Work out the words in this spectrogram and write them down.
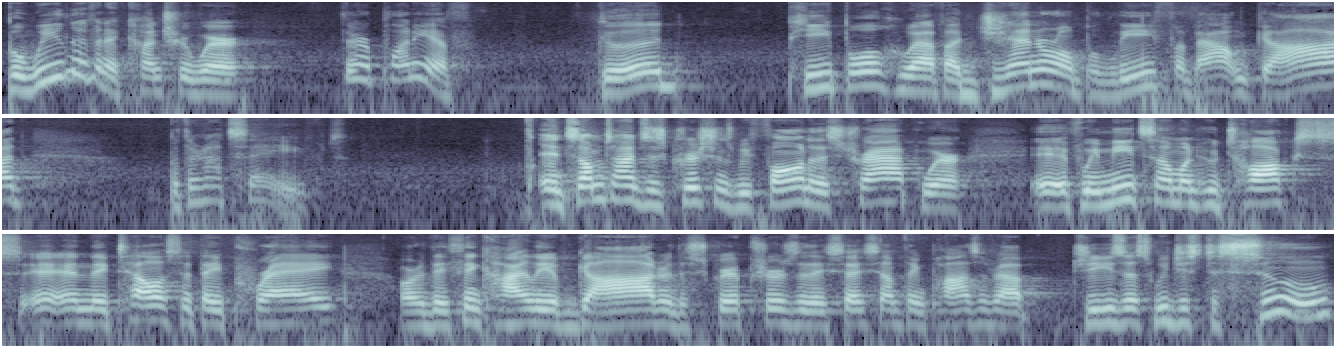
But we live in a country where there are plenty of good, people who have a general belief about God, but they're not saved. And sometimes as Christians, we fall into this trap where if we meet someone who talks and they tell us that they pray, or they think highly of God or the scriptures, or they say something positive about Jesus, we just assume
